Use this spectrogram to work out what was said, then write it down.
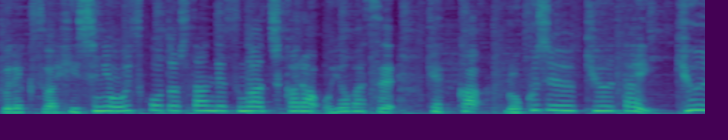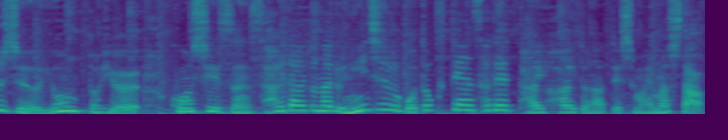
ブレックスは必死に追いつこうとしたんですが力及ばず。結果69対94という今シーズン最大となる25得点差で大敗となってしまいました。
